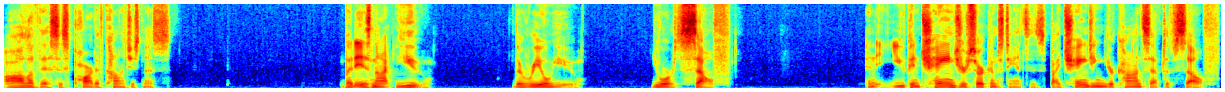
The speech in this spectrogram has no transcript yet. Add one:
All of this is part of consciousness, but is not you, the real you, yourself. And you can change your circumstances by changing your concept of self,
